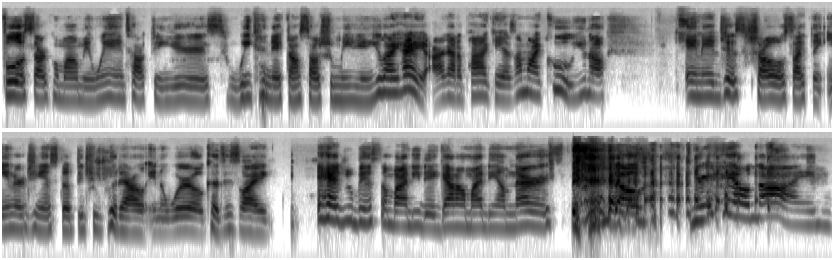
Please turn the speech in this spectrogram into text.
full circle moment. We ain't talked in years. We connect on social media, and you're like, hey, I got a podcast. I'm like, cool, you know, and it just shows like the energy and stuff that you put out in the world because it's like had you been somebody that got on my damn nerves, you know, you're hell nine,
